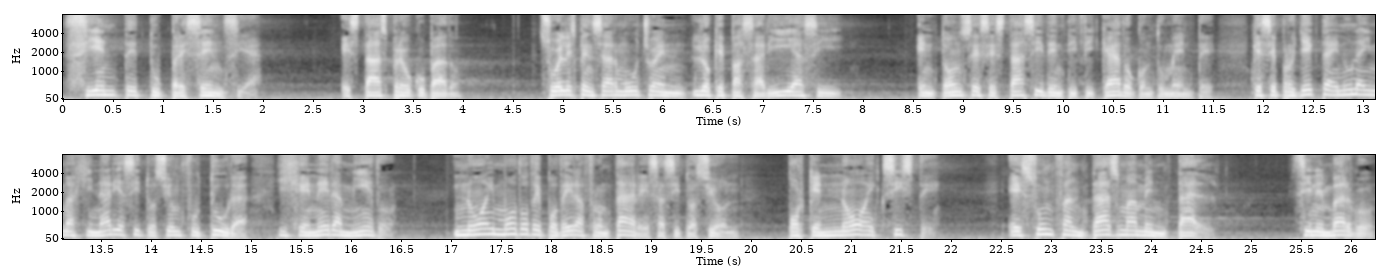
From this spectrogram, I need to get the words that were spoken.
Siente tu presencia. ¿Estás preocupado? ¿Sueles pensar mucho en lo que pasaría si... Entonces estás identificado con tu mente, que se proyecta en una imaginaria situación futura y genera miedo. No hay modo de poder afrontar esa situación, porque no existe. Es un fantasma mental. Sin embargo,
